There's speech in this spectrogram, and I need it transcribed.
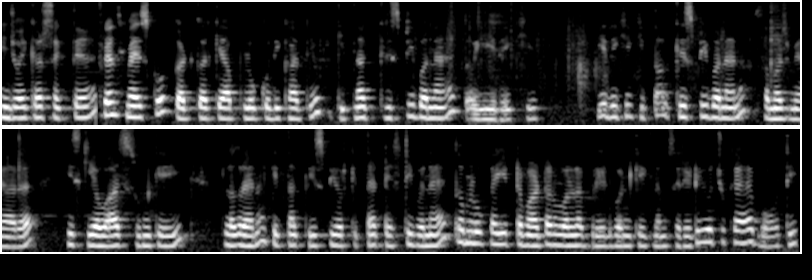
इंजॉय कर सकते हैं। फ्रेंड्स मैं इसको कट करके आप लोग को दिखाती हूँ कि कितना क्रिस्पी बना है। तो ये देखिए ये देखिए कितना क्रिस्पी बना है ना, समझ में आ रहा है। इसकी आवाज़ सुन के ही। लग रहा है ना कितना क्रिस्पी और कितना टेस्टी बना है। तो हम लोग का ये टमाटर वाला ब्रेड बन के एकदम से रेडी हो चुका है। बहुत ही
